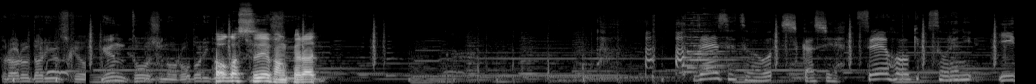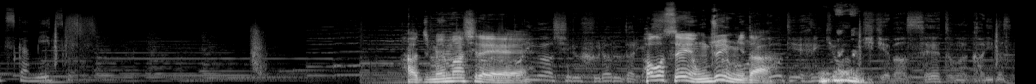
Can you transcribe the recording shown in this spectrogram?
プラルダリウス家は現当主のロドリゴ 허거스의 방패라 前節はおしかし西方それにいつか見つけ 하지메 마시레 が知るフラルダリウス 허거스의 용주입니다. ローティエ返却を聞けば生徒が借り出す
